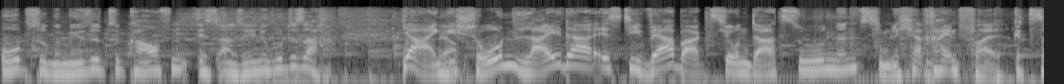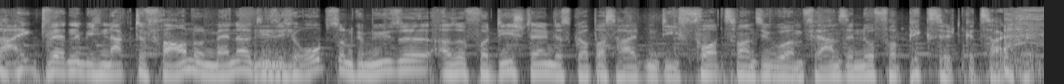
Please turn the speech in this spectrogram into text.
Obst und Gemüse zu kaufen. Ist an sich eine gute Sache. Ja, eigentlich Ja. schon. Leider ist die Werbeaktion dazu ein ziemlicher Reinfall. Gezeigt werden nämlich nackte Frauen und Männer, die sich Obst und Gemüse also vor die Stellen des Körpers halten, die vor 20 Uhr im Fernsehen nur verpixelt gezeigt werden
